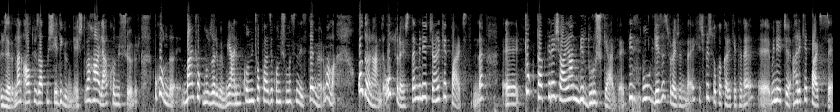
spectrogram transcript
üzerinden 667 gün geçti ve hala konuşuyoruz. Bu konuda ben çok muzdaribim. Yani bu konunun çok fazla konuşulmasını istemiyorum ama o dönemde, o süreçte Milliyetçi Hareket Partisi'nden e, çok takdire şayan bir duruş geldi. Biz bu gezi sürecinde hiçbir sokak hareketine e, Milliyetçi Hareket Partisi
